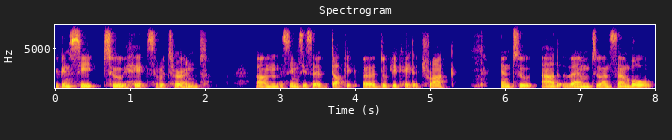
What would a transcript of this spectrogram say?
You can see two hits returned. Um, since it's a duplic uh, duplicated track. And to add them to Ensembl,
